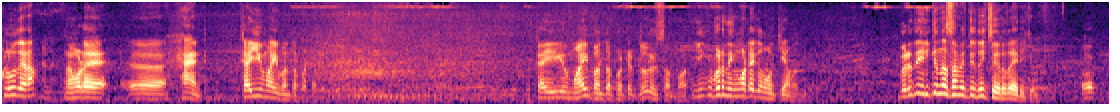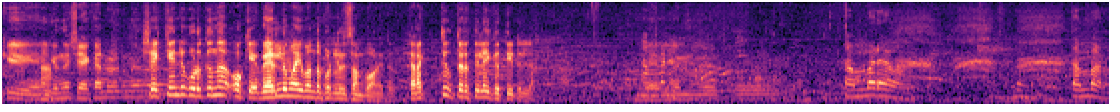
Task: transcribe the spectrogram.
ക്ലൂ തരാം. നമ്മുടെ ഹാൻഡ് കൈയുമായി ബന്ധപ്പെട്ടത്. കൈയുമായി ബന്ധപ്പെട്ടിട്ടുള്ള ഒരു സംഭവം. ഈ ഇവിടെ നിന്ന് ഇങ്ങോട്ടേക്ക് നോക്കിയാൽ മതി. വെറുതെ ഇരിക്കുന്ന സമയത്ത് ഇത് ചെറുതായിരിക്കും. ഷെക്ക് ഹാൻഡ് കൊടുക്കുന്ന ഓക്കെ വിരലുമായി ബന്ധപ്പെട്ടുള്ള ഒരു സംഭവമാണ് ഇത് കറക്റ്റ് ഉത്തരത്തിലേക്ക് എത്തിയിട്ടില്ല. തമ്പടയാളാണ് തമ്പാണോ?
